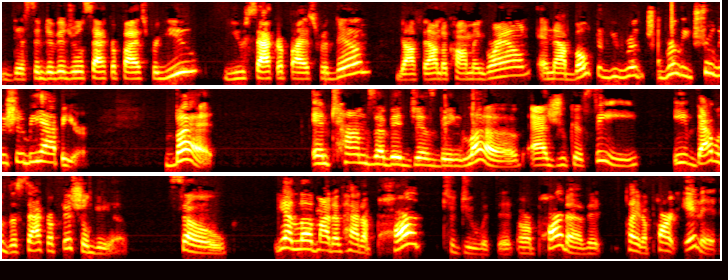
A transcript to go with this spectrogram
this individual sacrificed for you, you sacrificed for them, y'all found a common ground, and now both of you really, really truly should be happier. But in terms of it just being love, as you can see, e- that was a sacrificial give. So, yeah, love might have had a part to do with it, or a part of it played a part in it,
